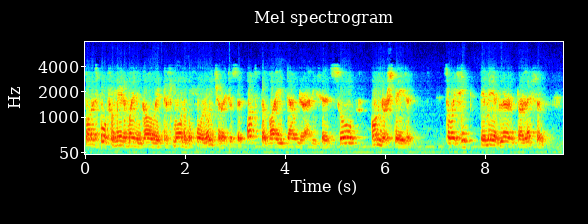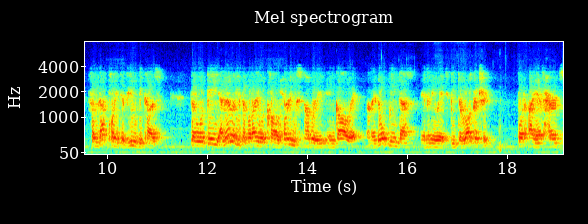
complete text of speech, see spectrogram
But I spoke to a mate of mine in Galway this morning before lunch and I just said, What's the vibe down there? And he said, It's so understated. So I think they may have learned their lesson from that point of view because there would be an element of what I would call hurling snobbery in Galway, and I don't mean that in any way to be derogatory, but I have heard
